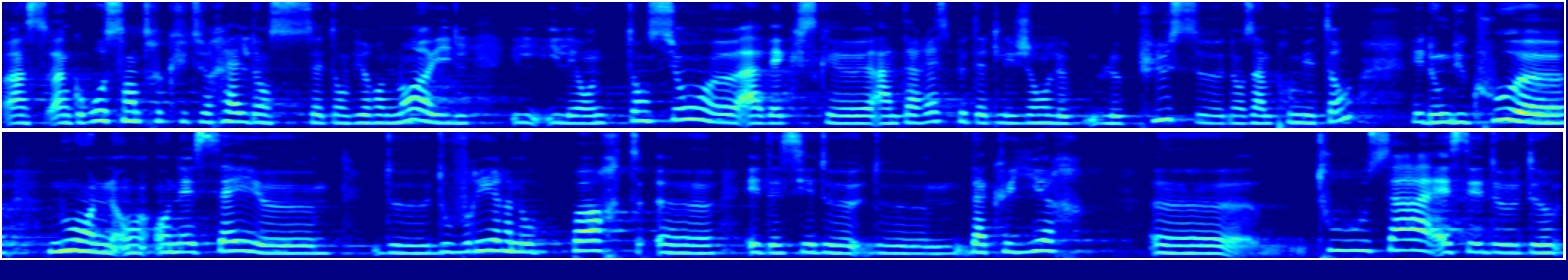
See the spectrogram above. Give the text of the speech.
un, gros centre culturel dans cet environnement, il, est en tension euh, avec ce qui intéresse peut-être les gens le, plus euh, dans un premier temps. Et donc du coup, euh, nous, on, essaye de- d'ouvrir nos portes et d'essayer de- de- d'accueillir euh, tout ça essaie de, de,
